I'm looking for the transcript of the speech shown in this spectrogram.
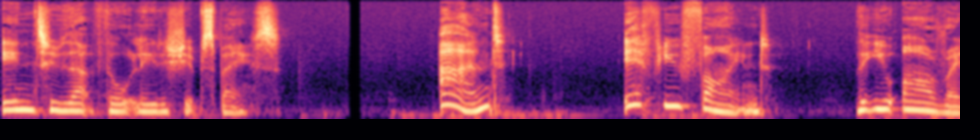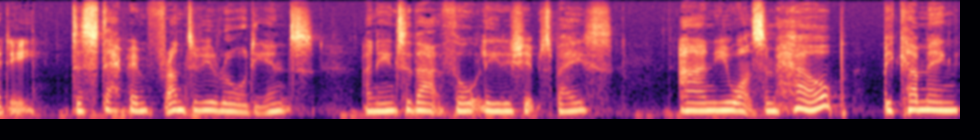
into that thought leadership space. And if you find that you are ready to step in front of your audience and into that thought leadership space, and you want some help becoming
